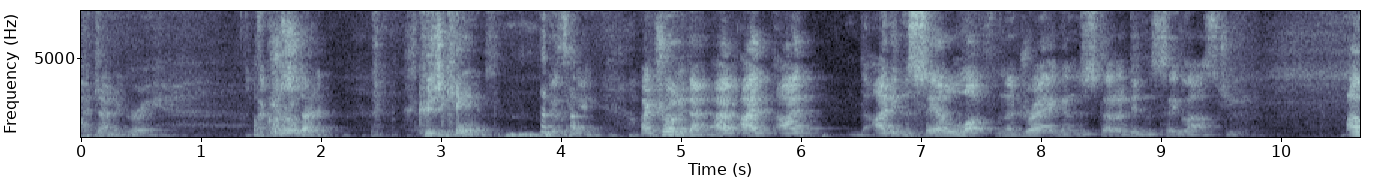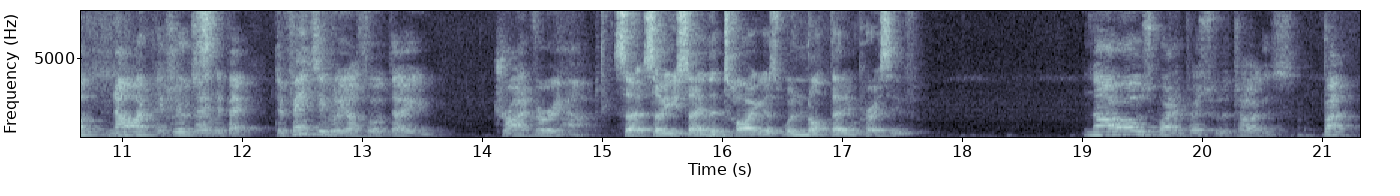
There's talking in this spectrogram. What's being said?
I don't agree. Of I course you don't, because you can. Because again, I truly don't. I, I, I, I didn't see a lot from the Dragons that I didn't see last year. Um, no, I actually I'll take it back. Defensively, I thought they tried very hard. So, so are you saying the Tigers were not that impressive? No, I was quite impressed with the Tigers, but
